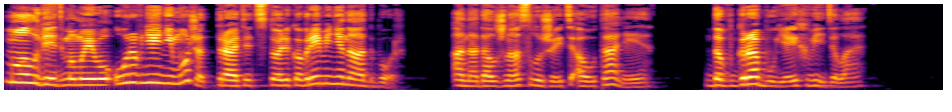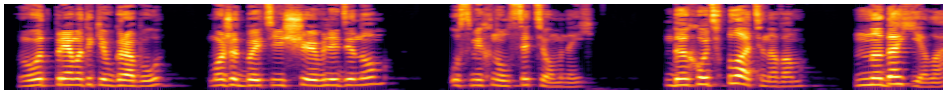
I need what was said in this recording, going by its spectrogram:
«Мол, ведьма моего уровня не может тратить столько времени на отбор. Она должна служить Ауталии. Да в гробу я их видела». «Вот прямо-таки в гробу?» Может быть, еще и в ледяном?» — усмехнулся темный. «Да хоть в платиновом. Надоело».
